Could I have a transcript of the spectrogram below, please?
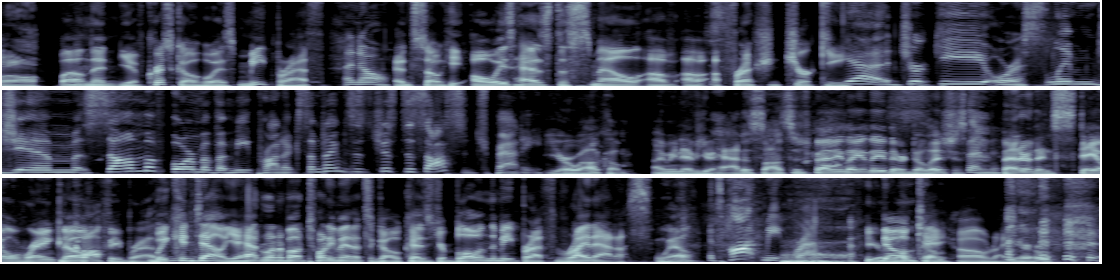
Oh. Well, and then you have Crisco who has meat breath. I know. And so he always has the smell of a, a fresh jerky. Yeah, a jerky or a Slim Jim, some form of a meat product. Sometimes it's just a sausage patty. You're welcome. I mean, have you had a sausage patty lately? They're delicious. Then- Better than stale rank No, coffee breath. We can mm. tell you had one about 20 minutes ago because you're blowing the meat breath right at us. well, It's hot meat breath. you're No, welcome. okay. All right. You're-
